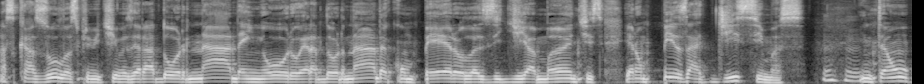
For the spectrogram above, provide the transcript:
as casulas primitivas era adornada em ouro, era adornada com pérolas e diamantes, eram pesadíssimas. Então,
